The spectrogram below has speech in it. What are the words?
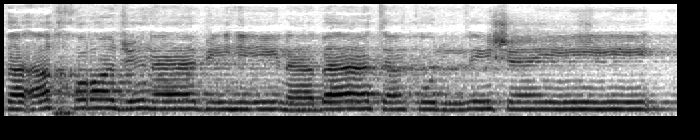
فأخرجنا به نبات كل شيء.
